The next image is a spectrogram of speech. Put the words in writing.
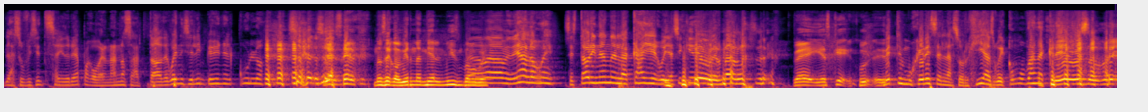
la suficiente sabiduría para gobernarnos a todos? Güey, ni se limpia bien el culo. No se gobierna ni él mismo, No, güey. mames, míralo, güey. Se está orinando en la calle, güey. Así quiere gobernarlos. Güey, y es que eh, Mete mujeres en las orgías, güey. ¿Cómo van a creer eso, güey?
